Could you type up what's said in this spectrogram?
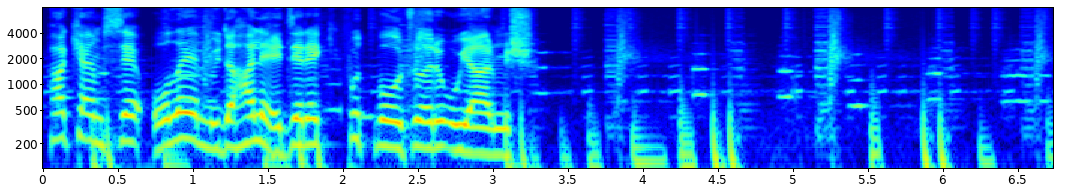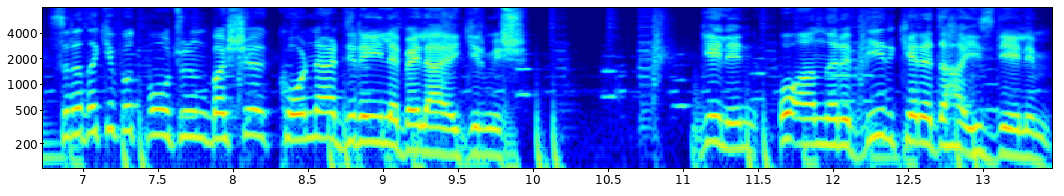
Hakemse olaya müdahale ederek futbolcuları uyarmış. Sıradaki futbolcunun başı korner direğiyle belaya girmiş. Gelin o anları bir kere daha izleyelim.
